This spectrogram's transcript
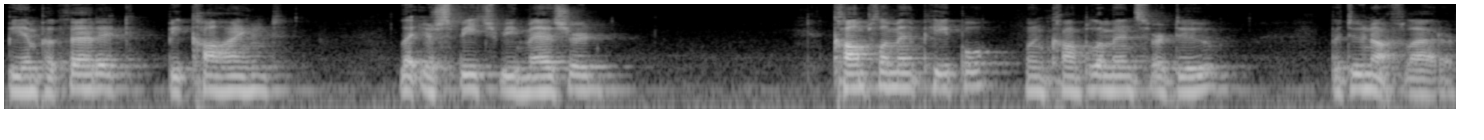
be empathetic, be kind. Let your speech be measured. Compliment people when compliments are due but do not flatter.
